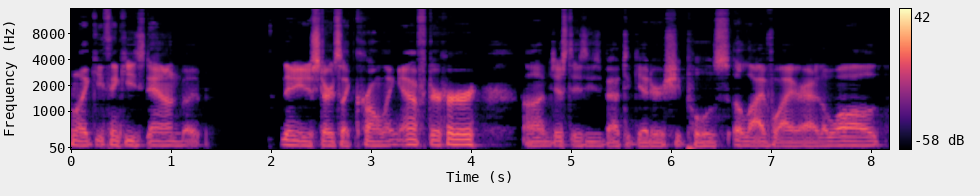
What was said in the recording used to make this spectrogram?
like you think he's down, but then he just starts like crawling after her. Um, just as he's about to get her, she pulls a live wire out of the wall,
